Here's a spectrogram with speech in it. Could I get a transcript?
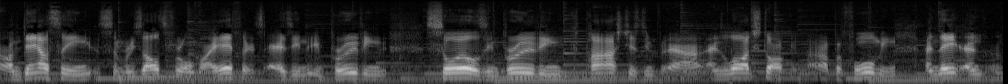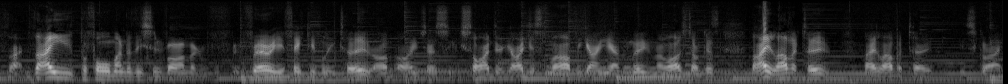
I'm now seeing some results for all my efforts as in improving soils, improving pastures uh, and livestock are performing and they, and they perform under this environment very effectively too. I'm, I'm just excited, I just love going out and moving my livestock because they love it too. They love it too. It's great.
